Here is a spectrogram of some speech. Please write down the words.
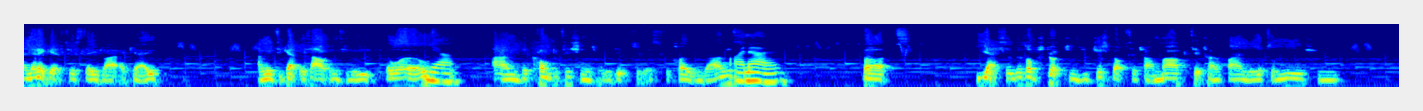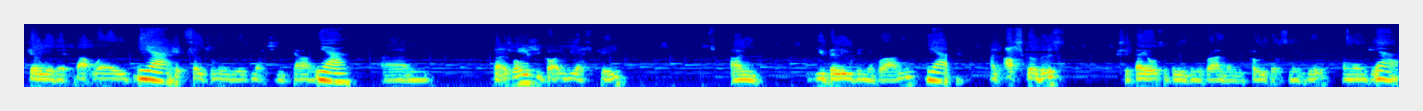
And then it gets to a stage like, okay, I need to get this out into the, the world, Yeah. and the competition is ridiculous for clothing brands. I know. But yeah, so there's obstructions. You've just got to try and market it, try and find a little niche and go with it that way. Yeah. Hit social media as much as you can. Yeah. Um, but as long as you've got a USP and you believe in your brand Yeah. and ask others, because if they also believe in your brand, then you've probably got something good, and then just Yeah.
